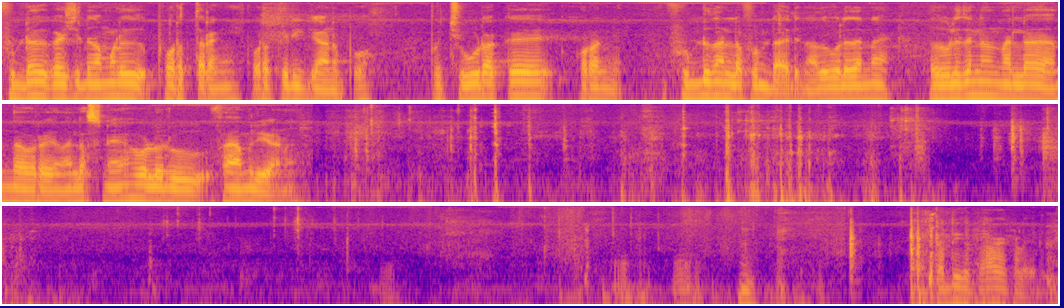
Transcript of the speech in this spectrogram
ഫുഡൊക്കെ കഴിച്ചിട്ട് നമ്മൾ പുറത്തിറങ്ങി പുറത്തിരിക്കുകയാണ് ഇപ്പോൾ ഇപ്പോൾ ചൂടൊക്കെ കുറഞ്ഞു ഫുഡ് നല്ല ഫുഡായിരുന്നു അതുപോലെ തന്നെ അതുപോലെ തന്നെ നല്ല എന്താ പറയുക നല്ല സ്നേഹമുള്ളൊരു ഫാമിലിയാണ് പ്ലാസ്റ്റിക് താഴെ കളയരുത്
